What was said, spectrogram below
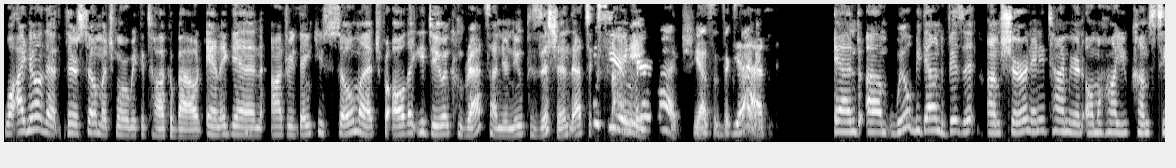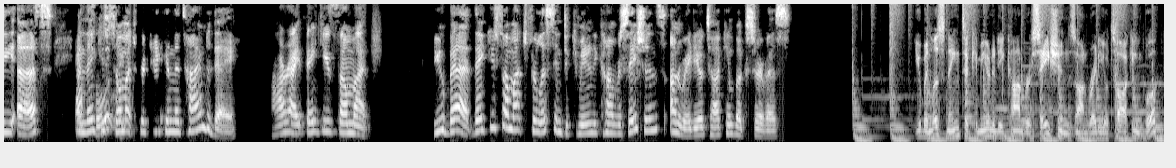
Well, I know that there's so much more we could talk about. And again, Audrey, thank you so much for all that you do and congrats on your new position. That's thank exciting. very much. Yes, it's exciting. Yes. And um, we'll be down to visit, I'm sure. And anytime you're in Omaha, you come see us. And Absolutely. thank you so much for taking the time today. All right. Thank you so much. You bet. Thank you so much for listening to Community Conversations on Radio Talking Book Service. You've been listening to Community Conversations on Radio Talking Book.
